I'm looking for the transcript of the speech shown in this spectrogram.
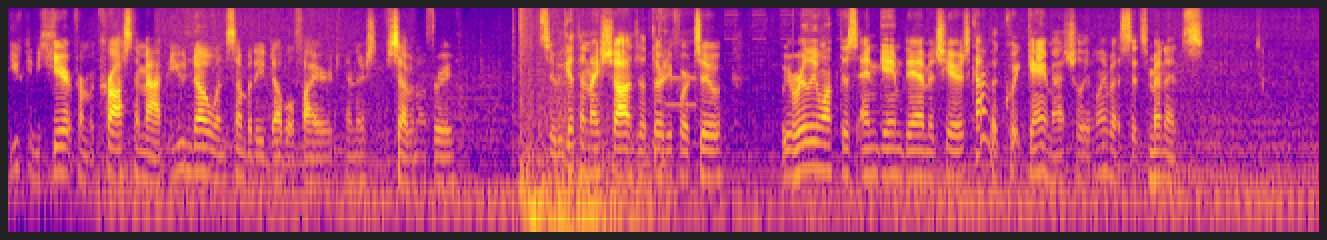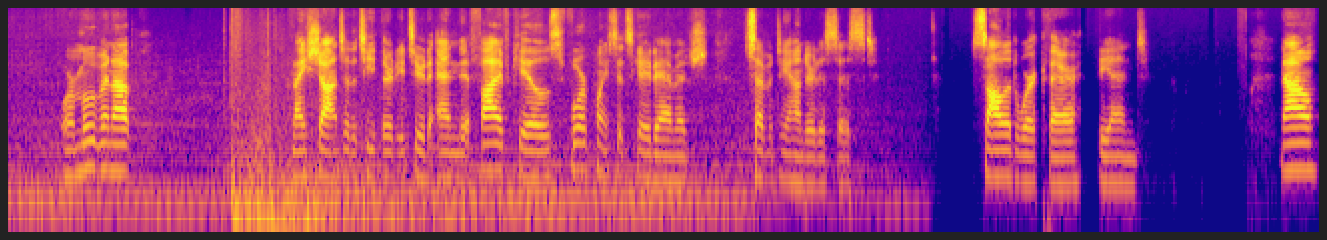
You can hear it from across the map. You know when somebody double fired, and there's 703. So we get the nice shot into the 34-2. We really want this end game damage here. It's kind of a quick game, actually. Only about six minutes. We're moving up. Nice shot into the T-32 to end it. Five kills, 4.6k damage, 1700 assist. Solid work there, the end. Now,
